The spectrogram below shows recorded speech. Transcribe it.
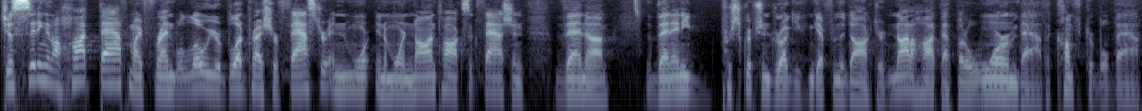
Just sitting in a hot bath, my friend, will lower your blood pressure faster and more in a more non-toxic fashion than uh, than any prescription drug you can get from the doctor. Not a hot bath, but a warm bath, a comfortable bath,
